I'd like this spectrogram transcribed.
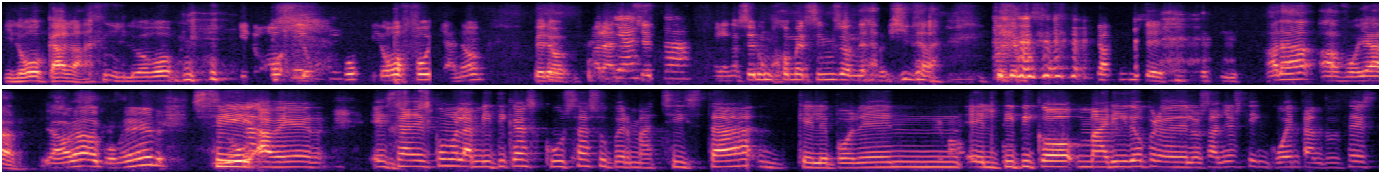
y luego caga y luego, y luego, y luego, y luego folla, ¿no? Pero para no, ser, está. para no ser un Homer Simpson de la vida, que te ahora a follar y ahora a comer. Sí, Luego- a ver, esa es como la mítica excusa súper machista que le ponen el típico marido, pero de los años 50. Entonces,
